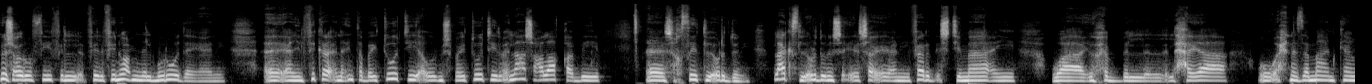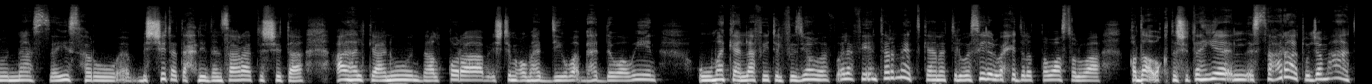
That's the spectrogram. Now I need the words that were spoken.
يشعروا فيه في في, في نوع من البرودة يعني. آه، يعني الفكرة ان أنت بيتوتي أو مش بيتوتي ما لهاش علاقة ب آه، شخصية الأردني. بالعكس الأردني يعني فرد اجتماعي ويحب ال- الحياة. وإحنا زمان كانوا الناس يسهروا بالشتاء تحديدا سهرات الشتاء على هالكانون بهالقرى بيجتمعوا بهالدواوين. وما كان لا في تلفزيون ولا في إنترنت. كانت الوسيلة الوحيدة للتواصل وقضاء وقت الشتاء هي السهرات والجمعات.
